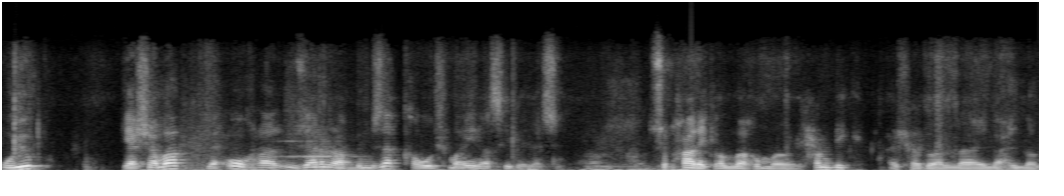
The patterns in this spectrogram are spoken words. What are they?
uyup yaşamak ve o hal üzere Rabbimize kavuşmayı nasip eylesin. Subhaneke Allahumma ve hamdik. Eşhedü en la ilahe illan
